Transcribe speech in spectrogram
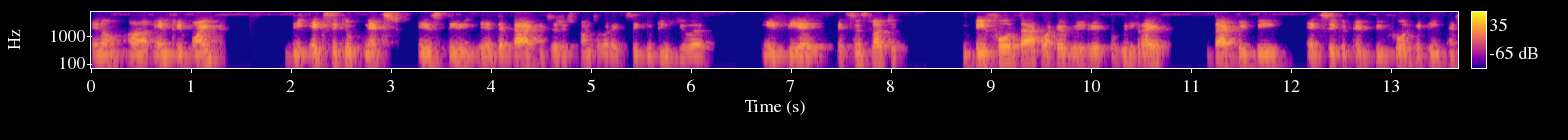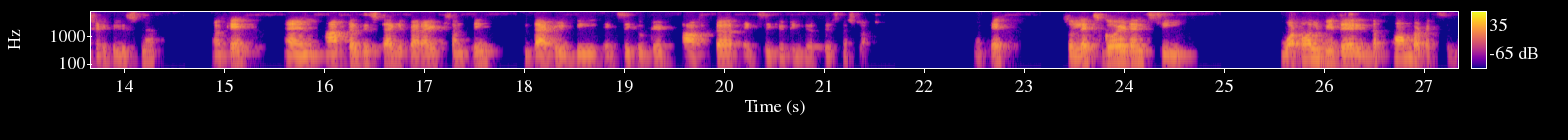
you know uh, entry point. The execute next is the the tag which is responsible for executing your API business logic. Before that, whatever we'll, we'll write, that will be executed before hitting HTTP listener. Okay. And after this tag, if I write something, that will be executed after executing your business logic. Okay. So let's go ahead and see what all be there in the pom.xml.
